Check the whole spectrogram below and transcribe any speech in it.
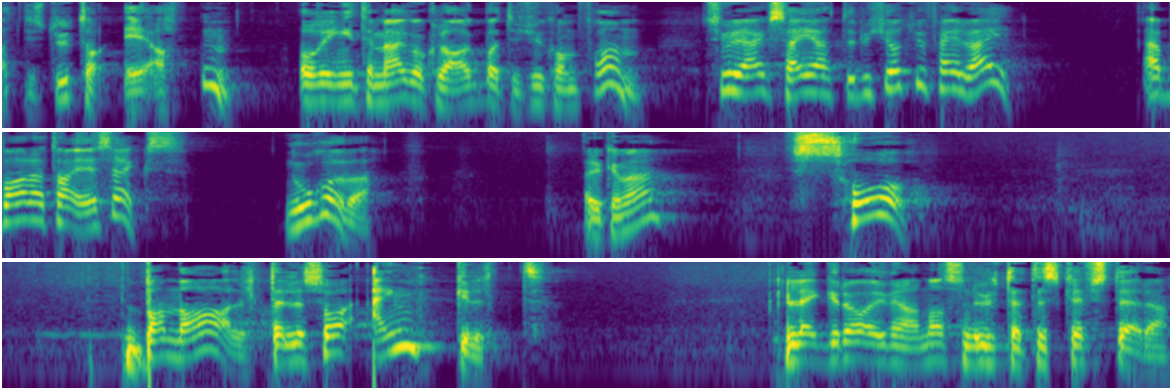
at hvis du tar E18 og ringer til meg og klager på at du ikke kom fram, så vil jeg si at du kjørte jo feil vei. Jeg ba deg ta E6 nordover. Er du ikke med? Så banalt, eller så enkelt, legger da Øyvind Andersen ut dette skriftstedet.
